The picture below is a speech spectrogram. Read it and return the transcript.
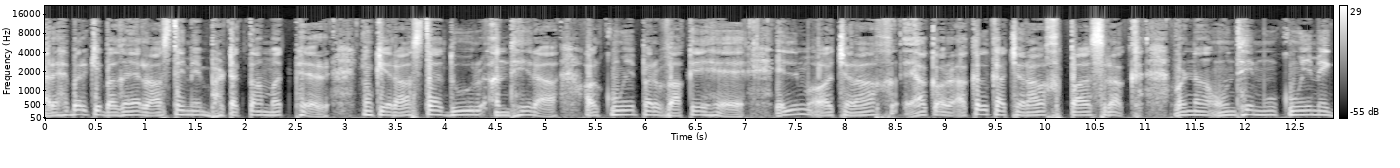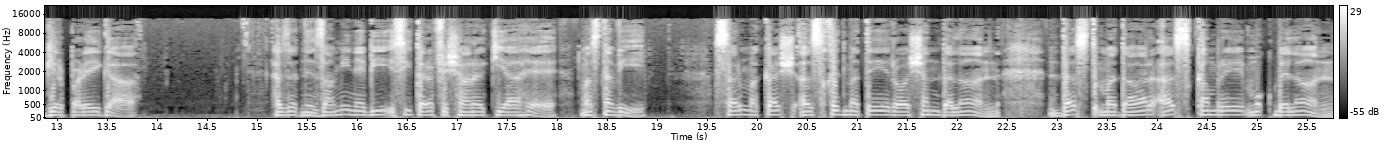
رہبر کے بغیر راستے میں بھٹکتا مت پھر، کیونکہ راستہ دور اندھیرا اور کنویں پر واقع ہے۔ علم اور چراغ اور عقل کا چراغ پاس رکھ، ورنہ اوندھے منہ کنویں میں گر پڑے گا۔ حضرت نظامی نے بھی اسی طرف اشارہ کیا ہے۔ مصنوی سرمکش از خدمت روشن دلان، دست مدار از کمر مقبلان،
